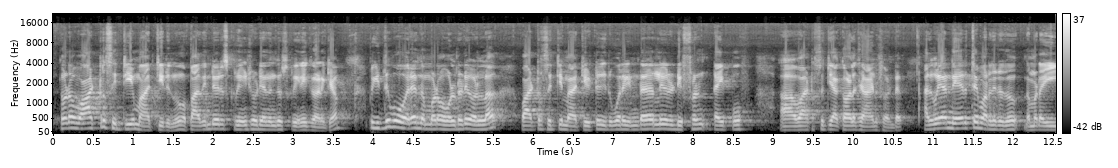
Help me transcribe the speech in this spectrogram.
നമ്മുടെ വാട്ടർ സിറ്റിയും മാറ്റിയിരുന്നു. അപ്പോൾ അതിന്റെ ഒരു സ്ക്രീൻഷോട്ട് ഞാൻ നിങ്ങൾക്ക് സ്ക്രീനിൽ കാണിക്കാം. അപ്പോൾ ഇതുപോലെ നമ്മുടെ ഓൾറെഡി ഉള്ള വാട്ടർ സിറ്റി മാറ്റിയിട്ട് ഇതുപോലെ ഇന്റയർലി ഒരു different type of water city ആക്കാനുള്ള ചാൻസ് ഉണ്ട്. അതുപോലെ ഞാൻ നേരത്തെ പറഞ്ഞിരുന്നു നമ്മുടെ ഈ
